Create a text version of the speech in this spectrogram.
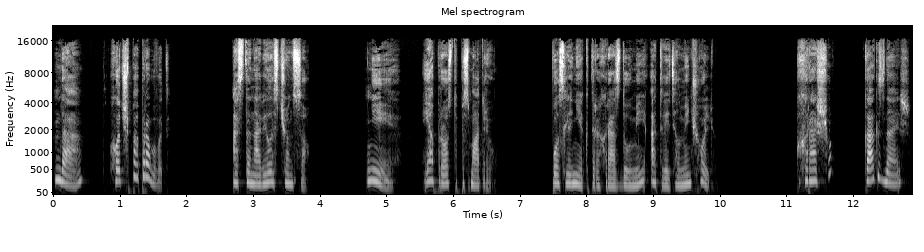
«Да. Хочешь попробовать?» Остановилась Чонсо. «Не, я просто посмотрю». После некоторых раздумий ответил Минчоль. «Хорошо, как знаешь».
